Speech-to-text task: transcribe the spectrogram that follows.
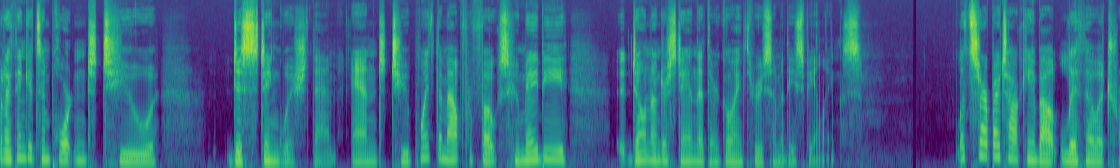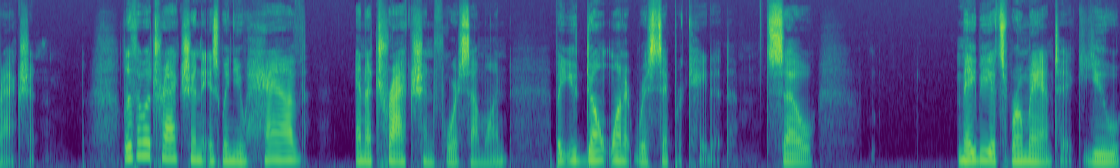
But I think it's important to distinguish them and to point them out for folks who maybe don't understand that they're going through some of these feelings. Let's start by talking about litho attraction. Litho attraction is when you have an attraction for someone, but you don't want it reciprocated. So maybe it's romantic. You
